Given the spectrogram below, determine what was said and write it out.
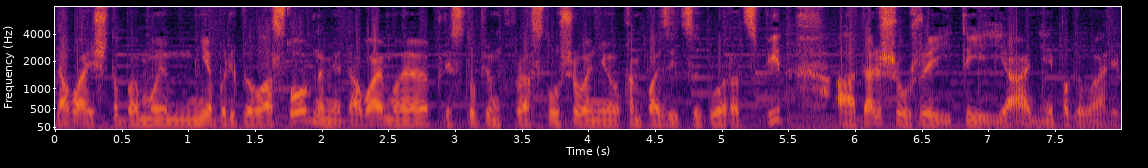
давай, чтобы мы не были голословными, давай мы приступим к прослушиванию композиции «Город спит», а дальше уже и ты, и я о ней поговорим.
